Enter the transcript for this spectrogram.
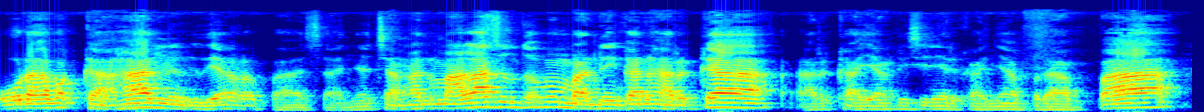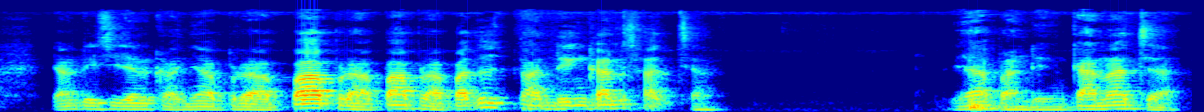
ora wegahan gitu ya bahasanya. Jangan malas untuk membandingkan harga, harga yang di sini harganya berapa, yang di sini harganya berapa, berapa, berapa itu bandingkan saja. Ya, bandingkan aja.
